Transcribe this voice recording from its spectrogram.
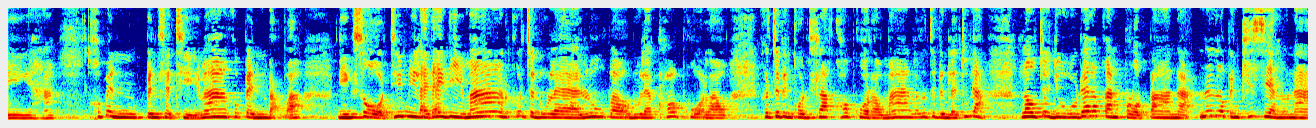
มีฮะเขาเป็นเป็นเศรษฐีมากเขาเป็นแบบว่า หญิงโสดที่มีรายได้ดีมาก ก็จะดูแลลูกเราดูแลครอบครัวเราเขาจะเป็นคนที่รักครอบครัวเรามาก แล้วก็จะเป็นอะไรทุกอย่าง เราจะอยู่ได้รับการโปรดปรานอะนั่นเราเป็นคริสเตียนแล้วนะ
